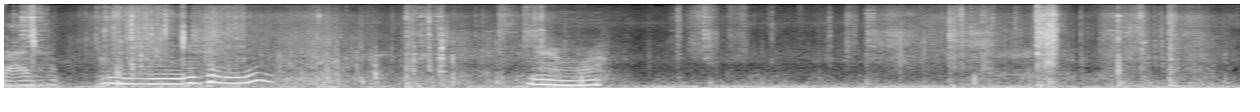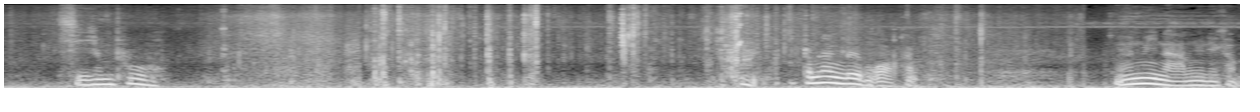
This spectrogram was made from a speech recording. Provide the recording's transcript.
หลายนะครับอืมงามวะสีชมพู กำลังเริ่มออกครับ มันมีน้ำอยู่นะครับ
